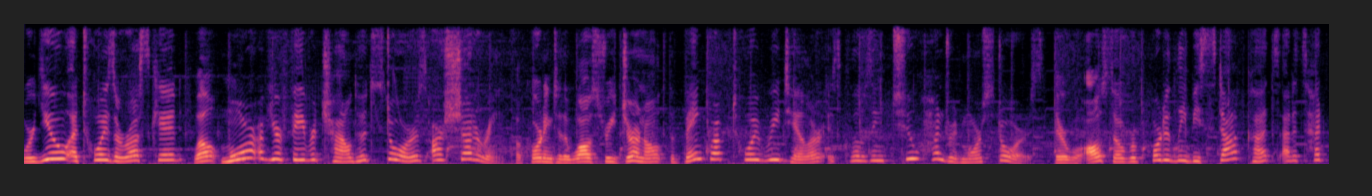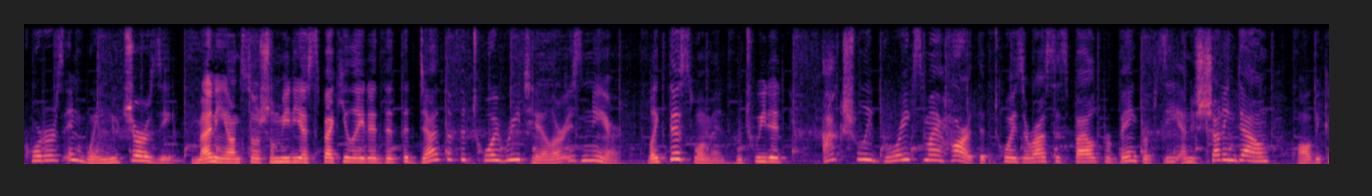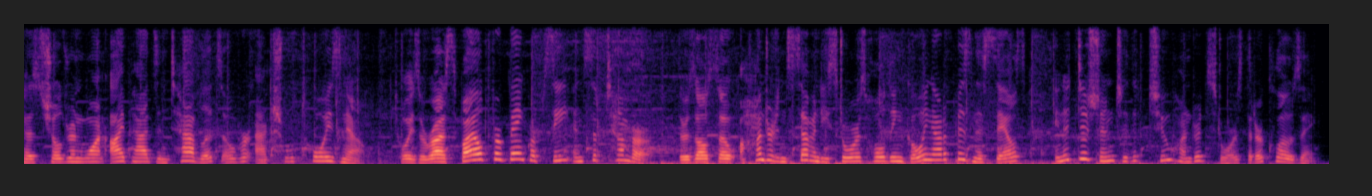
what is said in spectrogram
Were you a Toys R Us kid? Well, more of your favorite childhood stores are shuttering. According to the Wall Street Journal, the bankrupt toy retailer is closing 200 more stores. There will also reportedly be staff cuts at its headquarters in Wayne, New Jersey. Many on social media speculated that the death of the toy retailer is near. Like this woman who tweeted, Actually breaks my heart that Toys R Us has filed for bankruptcy and is shutting down, all because children want iPads and tablets over actual toys now. Toys R Us filed for bankruptcy in September. There's also 170 stores holding going out of business sales, in addition to the 200 stores that are closing.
